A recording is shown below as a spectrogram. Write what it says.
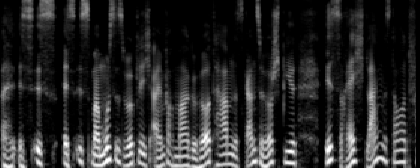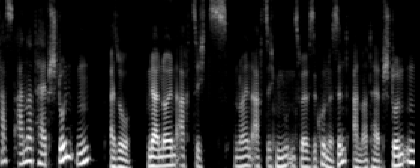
Äh, es ist, es ist, man muss es wirklich einfach mal gehört haben. Das ganze Hörspiel ist recht lang. Das dauert fast anderthalb Stunden. Also ja, 89, 89 Minuten, 12 Sekunden. Das sind anderthalb Stunden.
